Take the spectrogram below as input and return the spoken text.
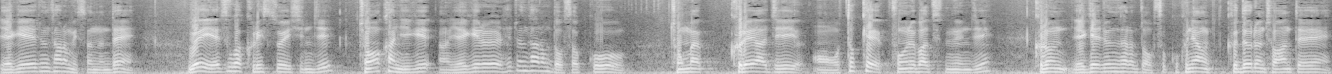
얘기해 준 사람이 있었는데 왜 예수가 그리스도이신지 정확한 얘기, 어, 얘기를 해준 사람도 없었고 정말 그래야지 어, 떻게 구원을 받을 수 있는지 그런 얘기해 준 사람도 없었고 그냥 그들은 저한테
